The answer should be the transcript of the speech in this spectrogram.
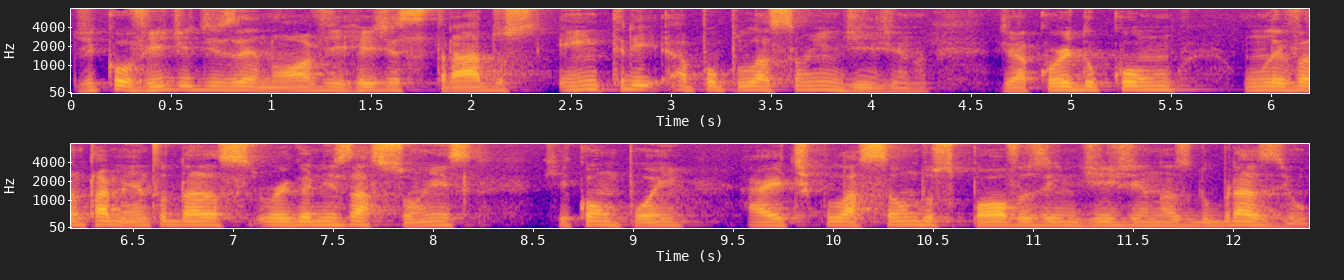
de Covid-19 registrados entre a população indígena, de acordo com um levantamento das organizações que compõem a articulação dos povos indígenas do Brasil.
